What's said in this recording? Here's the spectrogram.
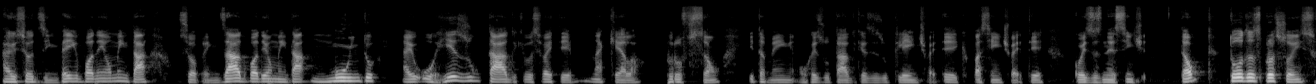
aí o seu desempenho, podem aumentar o seu aprendizado, podem aumentar muito aí o resultado que você vai ter naquela profissão e também o resultado que às vezes o cliente vai ter, que o paciente vai ter, coisas nesse sentido. Então, todas as profissões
